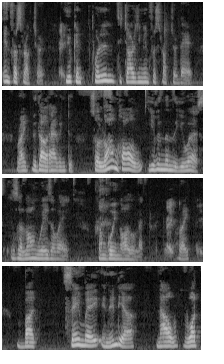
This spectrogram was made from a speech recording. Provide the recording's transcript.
infrastructure. Right. You can put in the charging infrastructure there, right? Without having to. So long haul, even in the U.S., is a long ways away from going all electric, right? right? But same way in India, now what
